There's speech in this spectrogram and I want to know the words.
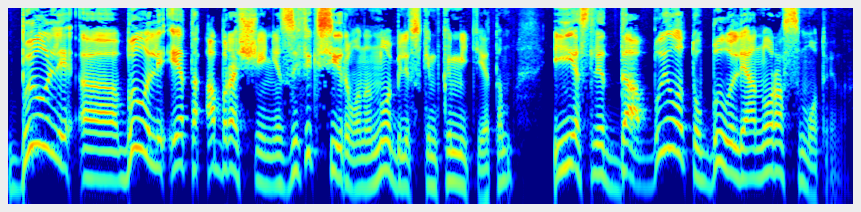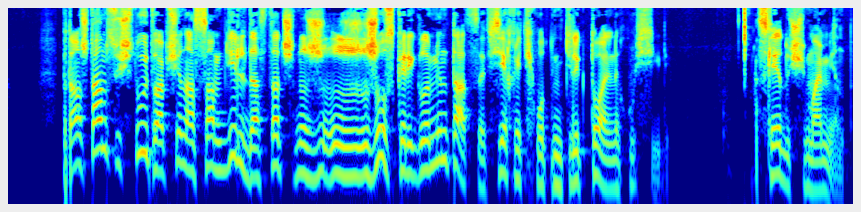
Было ли, было ли это обращение зафиксировано Нобелевским комитетом? И если да, было, то было ли оно рассмотрено? Потому что там существует вообще на самом деле достаточно жесткая регламентация всех этих вот интеллектуальных усилий. Следующий момент.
